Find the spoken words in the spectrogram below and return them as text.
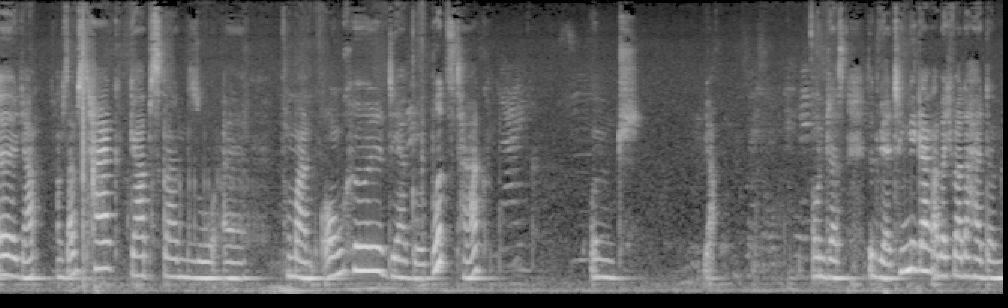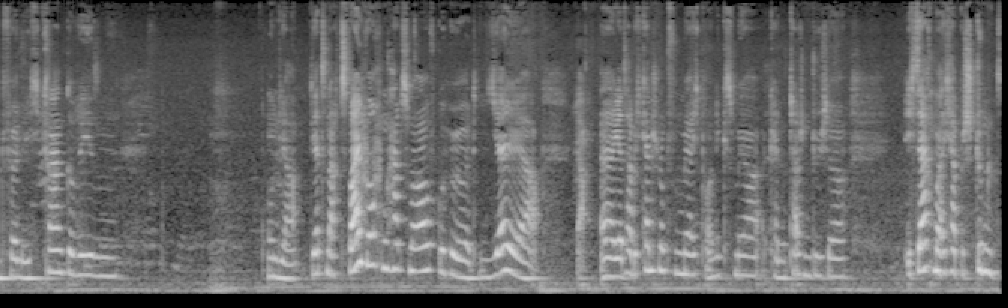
Äh, ja, am Samstag gab es dann so äh, von meinem Onkel der Geburtstag. Und ja. Und das sind wir halt hingegangen, aber ich war da halt dann völlig krank gewesen. Und ja, jetzt nach zwei Wochen hat es mal aufgehört. Yeah! Ja, äh, jetzt habe ich keinen Schnupfen mehr, ich brauche nichts mehr, keine Taschentücher. Ich sag mal, ich habe bestimmt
